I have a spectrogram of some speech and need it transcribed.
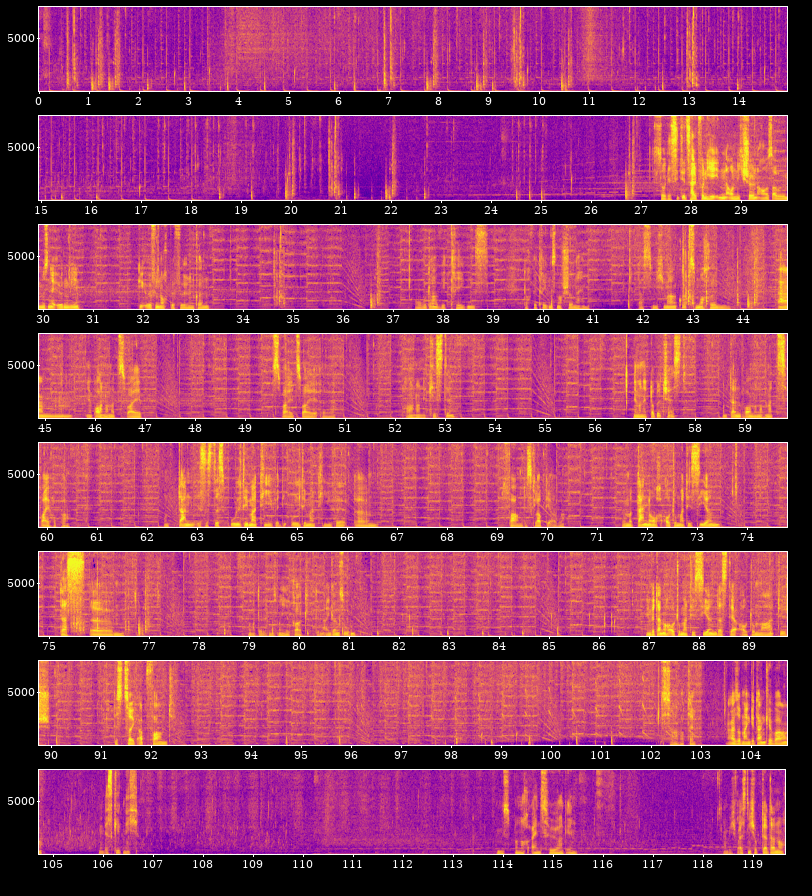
So, das sieht jetzt halt von hier innen auch nicht schön aus, aber wir müssen ja irgendwie die Öfen noch befüllen können. Oder wir kriegen es... Doch, wir kriegen es noch schöner hin. Lass mich mal kurz machen. Ähm, wir brauchen noch mal zwei... Zwei, zwei, äh... Brauchen noch eine Kiste. Nehmen wir eine Doppelchest. Und dann brauchen wir nochmal zwei Hopper. Und dann ist es das Ultimative, die ultimative ähm, Farm. Das glaubt ihr aber. Wenn wir dann noch automatisieren, dass... Ähm, warte, ich muss mal hier gerade den Eingang suchen. Wenn wir dann noch automatisieren, dass der automatisch das Zeug abfarmt. So, warte. Also mein Gedanke war, nee, das geht nicht. Müsste man noch eins höher gehen. Aber ich weiß nicht, ob der dann noch...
